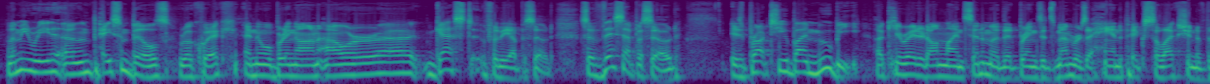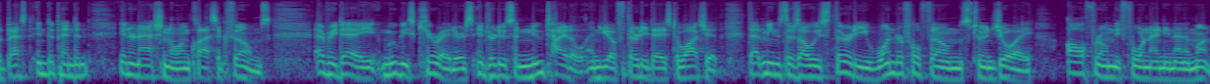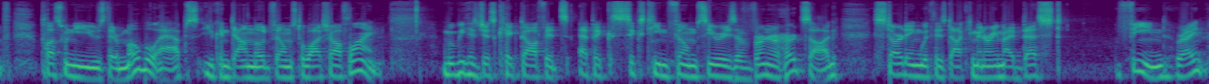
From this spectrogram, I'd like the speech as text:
let me read, uh, me pay some bills real quick, and then we'll bring on our uh, guest for the episode. So this episode is brought to you by Mubi, a curated online cinema that brings its members a hand-picked selection of the best independent, international, and classic films. Every day, Mubi's curators introduce a new title, and you have 30 days to watch it. That means there's always 30 wonderful films to enjoy, all for only $4.99 a month. Plus, when you use their mobile apps, you can download films to watch offline. Mubi has just kicked off its epic 16 film series of Werner Herzog, starting with his documentary My Best Fiend, right?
